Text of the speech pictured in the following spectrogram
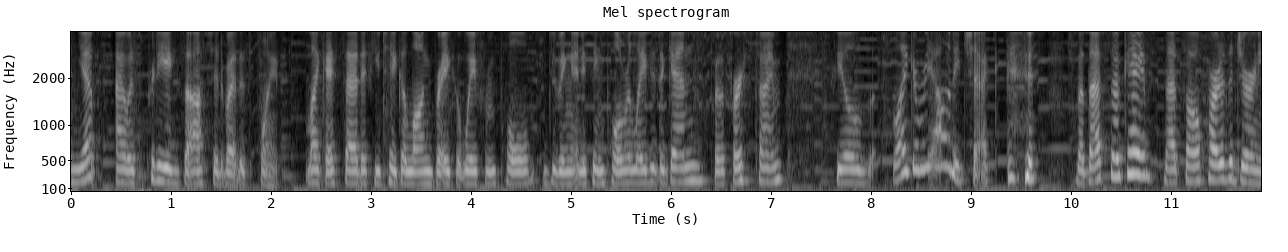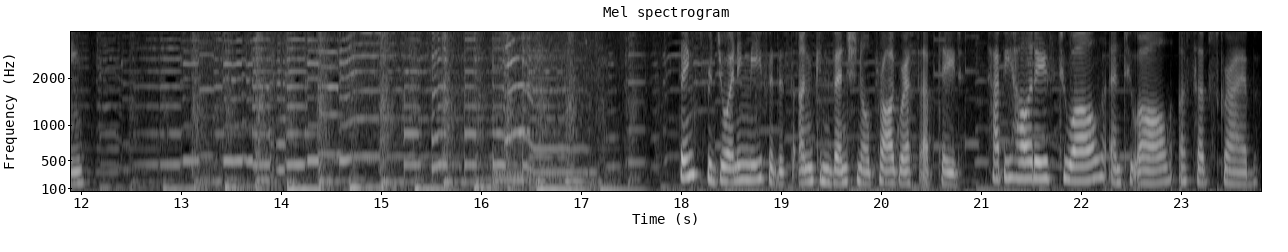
And yep, I was pretty exhausted by this point. Like I said, if you take a long break away from pole, doing anything pole related again for the first time feels like a reality check. but that's okay, that's all part of the journey. Thanks for joining me for this unconventional progress update. Happy holidays to all, and to all, a subscribe.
